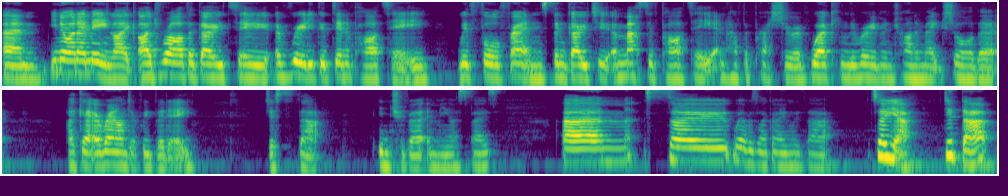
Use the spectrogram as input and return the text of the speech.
Um, you know what I mean? Like, I'd rather go to a really good dinner party with four friends than go to a massive party and have the pressure of working the room and trying to make sure that I get around everybody. Just that introvert in me, I suppose. Um, so where was I going with that? So yeah, did that.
